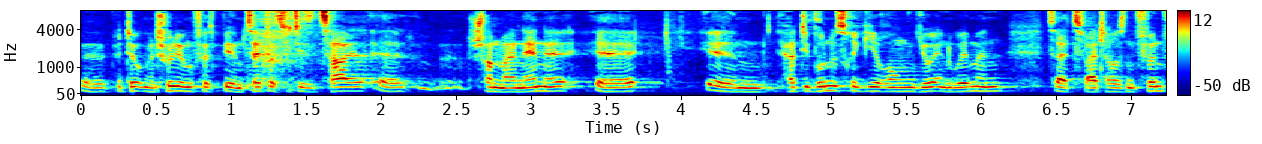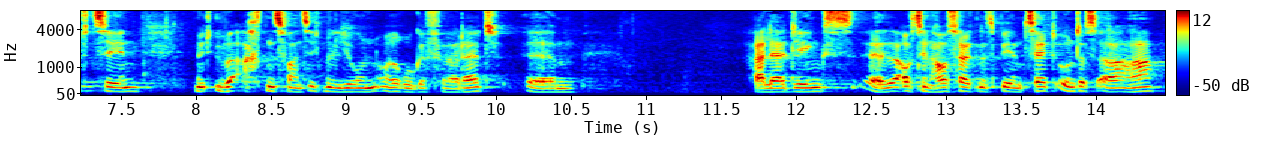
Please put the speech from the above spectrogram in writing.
äh, bitte um Entschuldigung fürs BMZ, dass ich diese Zahl äh, schon mal nenne, äh, ähm, hat die Bundesregierung UN Women seit 2015 mit über 28 Millionen Euro gefördert. Ähm, allerdings aus den Haushalten des BMZ und des AA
